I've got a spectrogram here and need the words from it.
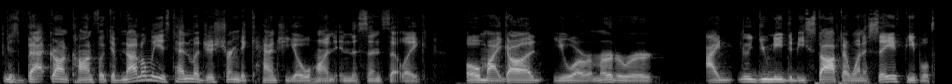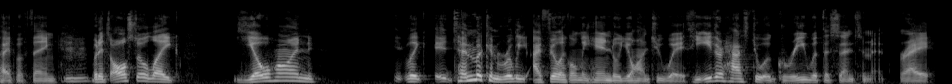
this background conflict of not only is Tenma just trying to catch Johan in the sense that like, oh my god, you are a murderer. I you need to be stopped. I want to save people type of thing. Mhm. But it's also like Johan like Tenma can really I feel like only handle Johan two ways. He either has to agree with the sentiment, right?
